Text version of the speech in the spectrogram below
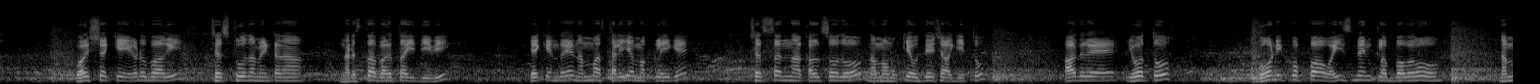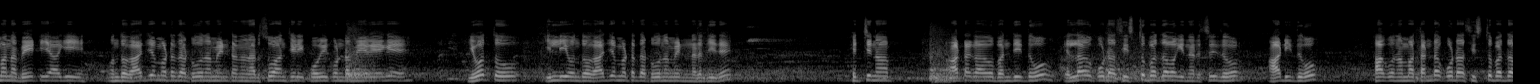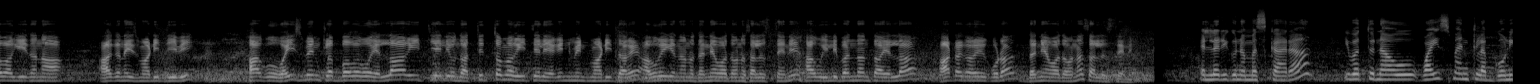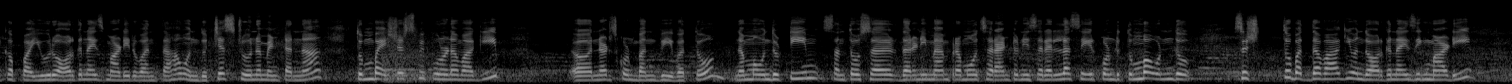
ವರ್ಷಕ್ಕೆ ಎರಡು ಬಾರಿ ಚೆಸ್ ಟೂರ್ನಮೆಂಟನ್ನು ನಡೆಸ್ತಾ ಬರ್ತಾ ಇದ್ದೀವಿ. ಏಕೆಂದರೆ ನಮ್ಮ ಸ್ಥಳೀಯ ಮಕ್ಕಳಿಗೆ ಚೆಸ್ಸನ್ನು ಕಲಿಸೋದು ನಮ್ಮ ಮುಖ್ಯ ಉದ್ದೇಶ ಆಗಿತ್ತು. ಆದರೆ ಇವತ್ತು ಗೋಣಿಕೊಪ್ಪ ವೈಸ್ಮೆನ್ ಕ್ಲಬ್ ಅವರು ನಮ್ಮನ್ನು ಭೇಟಿಯಾಗಿ ಒಂದು ರಾಜ್ಯ ಮಟ್ಟದ ಟೂರ್ನಮೆಂಟನ್ನು ನಡೆಸುವ ಅಂತೇಳಿ ಕೋರಿಕೊಂಡ ಮೇರೆಗೆ ಇವತ್ತು ಇಲ್ಲಿ ಒಂದು ರಾಜ್ಯ ಮಟ್ಟದ ಟೂರ್ನಮೆಂಟ್ ನಡೆದಿದೆ. ಹೆಚ್ಚಿನ ಆಟಗಾರರು ಬಂದಿದ್ದರು, ಎಲ್ಲರೂ ಕೂಡ ಶಿಸ್ತುಬದ್ಧವಾಗಿ ನಡೆಸಿದರು, ಆಡಿದರು ಹಾಗೂ ನಮ್ಮ ತಂಡ ಕೂಡ ಶಿಸ್ತುಬದ್ಧವಾಗಿ ಇದನ್ನು ಆರ್ಗನೈಸ್ ಮಾಡಿದ್ದೀವಿ. ಹಾಗೂ ವೈಸ್ಮೆನ್ ಕ್ಲಬ್ ಅವರು ಎಲ್ಲ ರೀತಿಯಲ್ಲಿ ಒಂದು ಅತ್ಯುತ್ತಮ ರೀತಿಯಲ್ಲಿ ಅರೇಂಜ್ಮೆಂಟ್ ಮಾಡಿದ್ದಾರೆ. ಅವರಿಗೆ ನಾನು ಧನ್ಯವಾದವನ್ನು ಸಲ್ಲಿಸ್ತೇನೆ. ಹಾಗೂ ಇಲ್ಲಿ ಬಂದಂಥ ಎಲ್ಲ ಆಟಗಾರರಿಗೂ ಕೂಡ ಧನ್ಯವಾದವನ್ನು ಸಲ್ಲಿಸ್ತೇನೆ. ಎಲ್ಲರಿಗೂ ನಮಸ್ಕಾರ. ಇವತ್ತು ನಾವು ವೈಸ್ ಮ್ಯಾನ್ ಕ್ಲಬ್ ಗೋಣಿಕಪ್ಪ ಇವರು ಆರ್ಗನೈಸ್ ಮಾಡಿರುವಂತಹ ಒಂದು ಚೆಸ್ ಟೂರ್ನಮೆಂಟನ್ನು ತುಂಬ ಯಶಸ್ವಿಪೂರ್ಣವಾಗಿ ನಡೆಸ್ಕೊಂಡು ಬಂದ್ವಿ ಇವತ್ತು. ನಮ್ಮ ಒಂದು team Santosh sir Dharani ma'am Pramod sir Antony sir ಎಲ್ಲ ಸೇರಿಕೊಂಡು ತುಂಬ ಒಂದು ಶಿಸ್ತುಬದ್ಧವಾಗಿ ಒಂದು ಆರ್ಗನೈಸಿಂಗ್ ಮಾಡಿ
